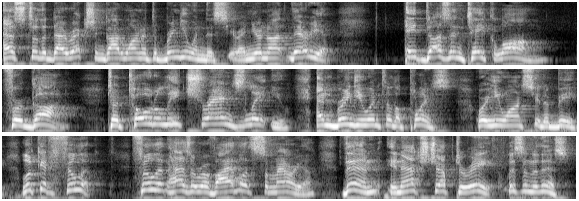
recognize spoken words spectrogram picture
as to the direction God wanted to bring you in this year, and you're not there yet. It doesn't take long for God to totally translate you and bring you into the place where He wants you to be. Look at Philip. Philip has a revival at Samaria. Then in Acts chapter 8, listen to this.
